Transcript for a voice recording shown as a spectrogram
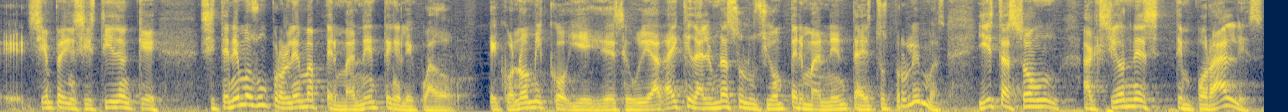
eh, siempre he insistido en que si tenemos un problema permanente en el Ecuador, económico y de seguridad, hay que darle una solución permanente a estos problemas. Y estas son acciones temporales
